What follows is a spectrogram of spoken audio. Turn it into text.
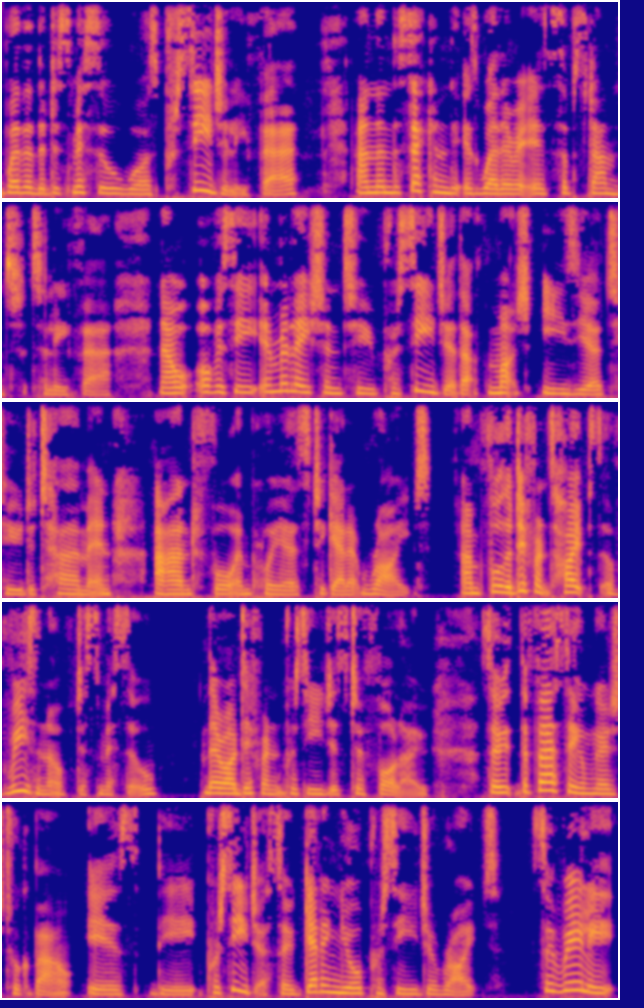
whether the dismissal was procedurally fair. And then the second is whether it is substantially fair. Now, obviously, in relation to procedure, that's much easier to determine and for employers to get it right. And for the different types of reason of dismissal, there are different procedures to follow. So the first thing I'm going to talk about is the procedure. So getting your procedure right. So really,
